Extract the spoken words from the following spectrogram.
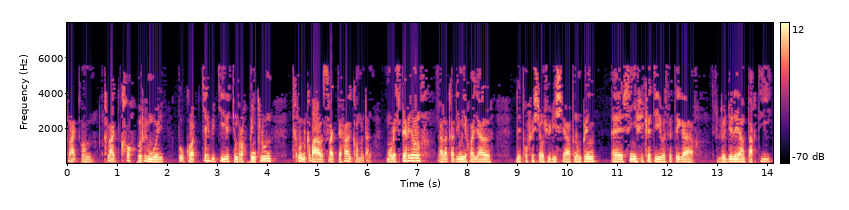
ខ្លាចអន់ខ្លាចខុសឬមួយពួកគាត់ចេះវិជាចម្រោះពេញខ្លួន ทุนกบาลสลักแต่ให้ก็มันดัง Mon expérience à l'Académie royale des professions judiciaires à Phnom Penh est significative à cet égard. Le délai imparti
